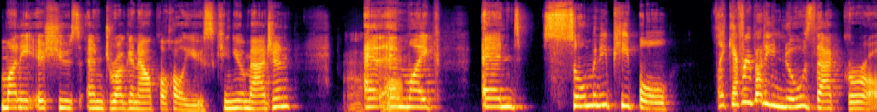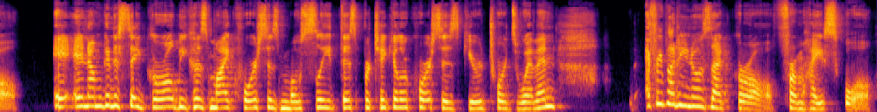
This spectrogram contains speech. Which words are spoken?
money issues and drug and alcohol use. Can you imagine? Oh, and, wow. and like and so many people like everybody knows that girl. And i'm going to say girl because my course is mostly this particular course is geared towards women. Everybody knows that girl from high school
